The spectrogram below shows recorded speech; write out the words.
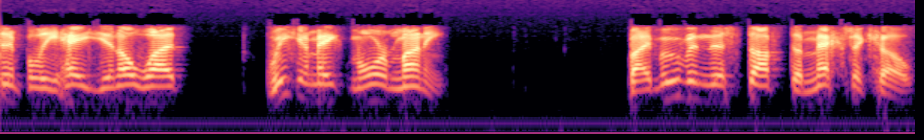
simply, hey, you know what? We can make more money by moving this stuff to Mexico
